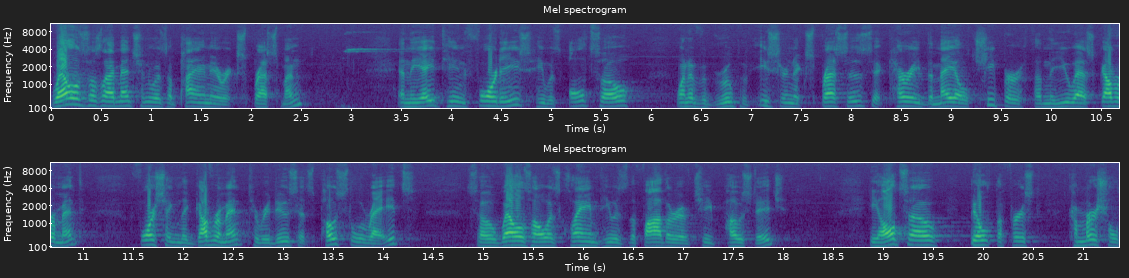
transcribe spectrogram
Wells, as I mentioned, was a pioneer expressman. In the 1840s, he was also one of a group of Eastern Expresses that carried the mail cheaper than the U.S. government, forcing the government to reduce its postal rates. So Wells always claimed he was the father of cheap postage. He also built the first commercial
